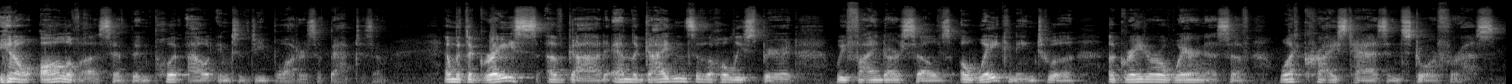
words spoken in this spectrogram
You know, all of us have been put out into the deep waters of baptism. And with the grace of God and the guidance of the Holy Spirit, we find ourselves awakening to a, a greater awareness of what Christ has in store for us.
